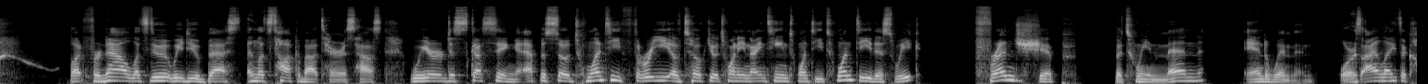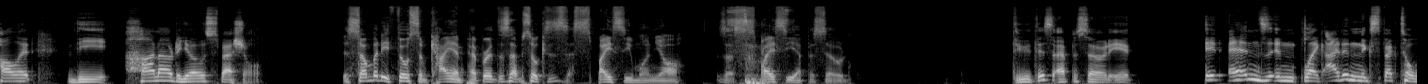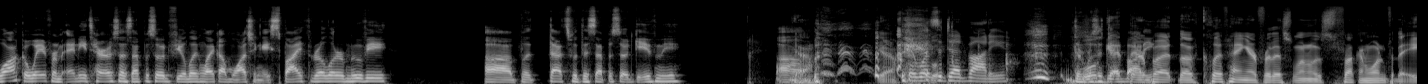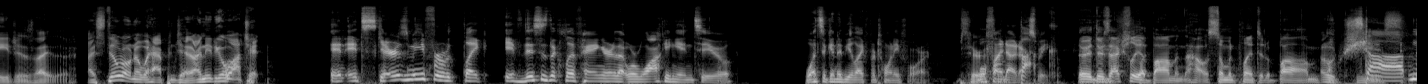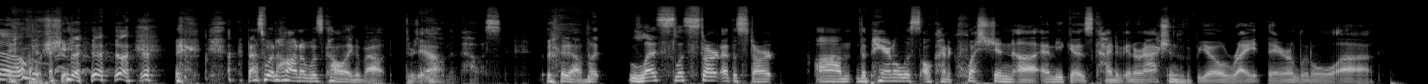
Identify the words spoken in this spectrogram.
But for now, let's do what we do best and let's talk about Terrace House. We are discussing episode 23 of Tokyo 2019 2020 this week Friendship between Men and Women, or as I like to call it, the Hana Ryo special. Does somebody throw some cayenne pepper at this episode? Because this is a spicy one, y'all. This is a spicy episode. Dude, this episode, it it ends in like I didn't expect to walk away from any Terrace episode feeling like I'm watching a spy thriller movie. Uh, but that's what this episode gave me. Um, Yeah. Yeah. There was a dead body. there was we'll a get dead body. there, but the cliffhanger for this one was fucking one for the ages. I I still don't know what happened yet. I need to go watch it. and it scares me for like if this is the cliffhanger that we're walking into, what's it going to be like for 24? Seriously. We'll find out next Fuck. week. There, there's actually a bomb in the house. Someone planted a bomb. Oh, jeez. Stop. No. Oh shit. That's what Hana was calling about. There's Yeah. a bomb in the house. yeah, but let's let's start at the start. Um, the panelists all kind of question uh, Emika's kind of interactions with Ryo, right? They're a little uh,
